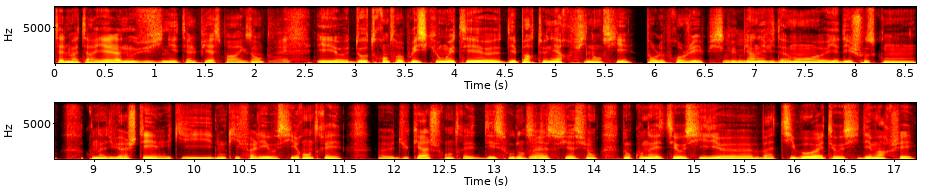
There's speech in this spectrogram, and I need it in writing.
tel matériel, à nous usiner telle pièce par exemple, Ouais. et euh, d'autres entreprises qui ont été euh, des partenaires financiers pour le projet, puisque Mhm. bien évidemment euh, il y a des choses qu'on qu'on a dû acheter et qui donc il fallait aussi rentrer euh, du cash, rentrer des sous dans cette Ouais. association. Donc on a été aussi, euh, bah, Thibaut a été aussi démarché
